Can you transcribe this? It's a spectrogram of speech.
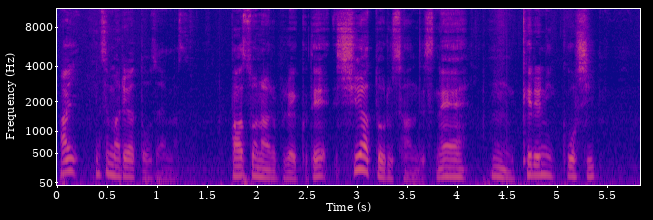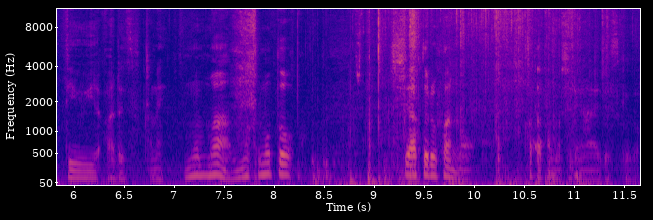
はい、いつもありがとうございます。パーソナルブレイクでシアトルさんですね。うん、ケレニック推しっていうあれですかね。もまあ、もともとシアトルファンの方かもしれないですけど。よ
